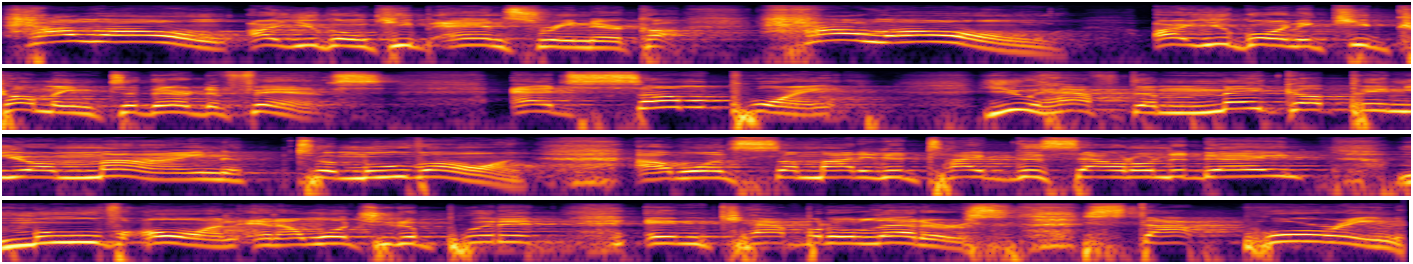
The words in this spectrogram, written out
How long are you going to keep answering their call? How long are you going to keep coming to their defense? At some point, you have to make up in your mind to move on. I want somebody to type this out on the day. Move on. And I want you to put it in capital letters. Stop pouring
